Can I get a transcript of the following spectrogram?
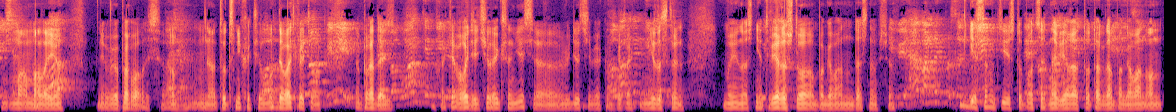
ма- мало ее, порвалась. А, а тут не хотел ему давать, хотел продать. Хотя вроде человек саньяси а ведет себя как это недостойно. Мы, у нас нет веры, что Бхагаван даст нам все. Если у нас есть стопроцентная вера, то тогда Бхагаван, он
